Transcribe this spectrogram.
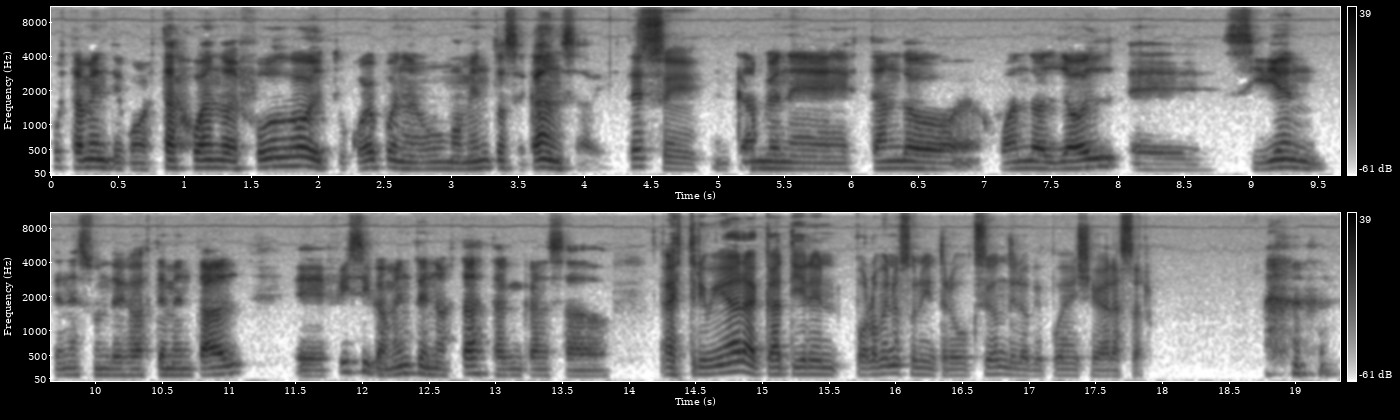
justamente cuando estás jugando al fútbol, tu cuerpo en algún momento se cansa, ¿viste? Sí. En cambio, estando jugando al LOL, eh, si bien tenés un desgaste mental, eh, físicamente no estás tan cansado. A streamear acá tienen por lo menos una introducción de lo que pueden llegar a ser.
